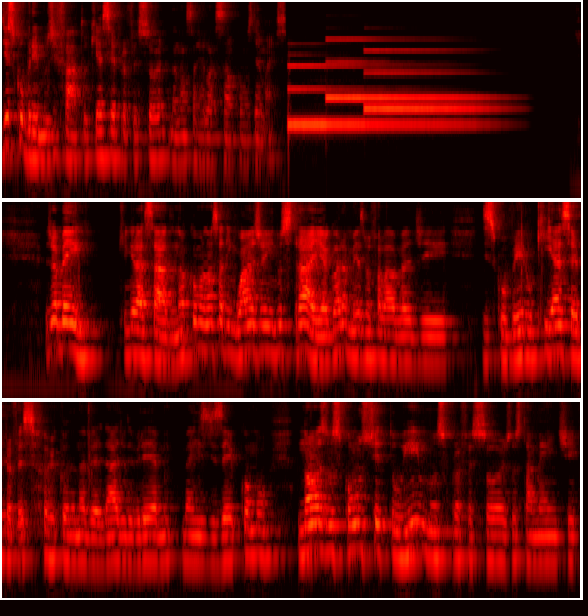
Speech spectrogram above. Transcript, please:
descobrimos de fato o que é ser professor na nossa relação com os demais. Veja bem, que engraçado, não? Como a nossa linguagem nos trai. Agora mesmo eu falava de descobrir o que é ser professor, quando na verdade eu deveria muito mais dizer como nós nos constituímos professor justamente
